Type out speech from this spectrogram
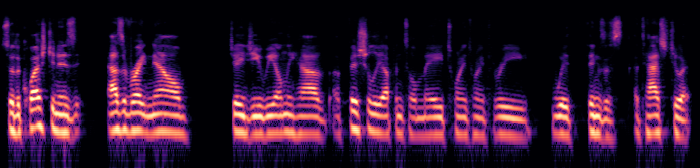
So the question is, as of right now, JG, we only have officially up until May 2023 with things attached to it.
